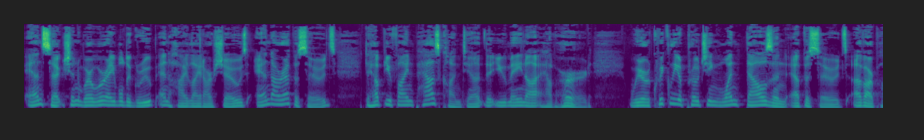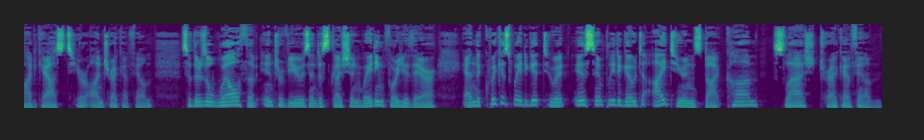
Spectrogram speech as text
and section where we're able to group and highlight our shows and our episodes to help you find past content that you may not have heard. We're quickly approaching 1,000 episodes of our podcasts here on Trek FM, so there's a wealth of interviews and discussion waiting for you there, and the quickest way to get to it is simply to go to itunes.com slash trekfm.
